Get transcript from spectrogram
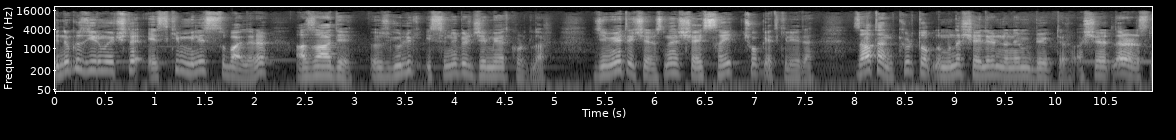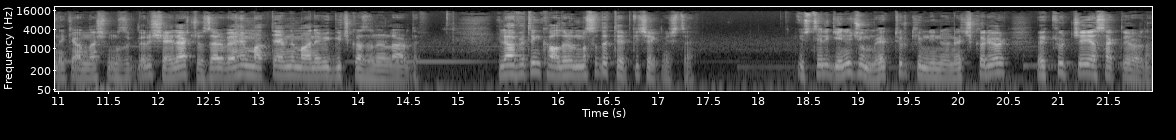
1923'te eski milis subayları Azadi, Özgürlük isimli bir cemiyet kurdular. Cemiyet içerisinde Şeyh Said çok etkiliydi. Zaten Kürt toplumunda şeylerin önemi büyüktür. Aşiretler arasındaki anlaşmazlıkları şeyler çözer ve hem maddi hem de manevi güç kazanırlardı. Hilafetin kaldırılması da tepki çekmişti. Üstelik yeni cumhuriyet Türk kimliğini öne çıkarıyor ve Kürtçeyi yasaklıyordu.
